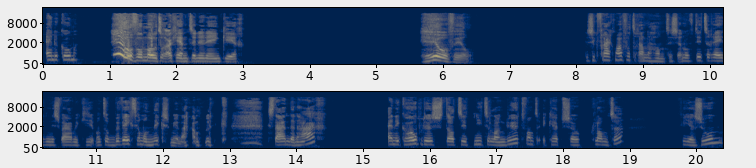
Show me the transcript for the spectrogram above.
en er komen heel veel motoragenten in één keer. Heel veel. Dus ik vraag me af wat er aan de hand is en of dit de reden is waarom ik hier. Want er beweegt helemaal niks meer, namelijk. Ik sta in Den Haag. En ik hoop dus dat dit niet te lang duurt, want ik heb zo klanten via Zoom.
